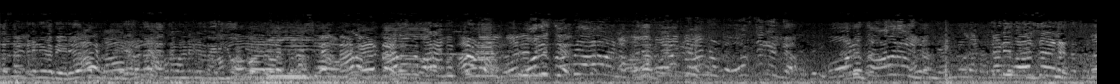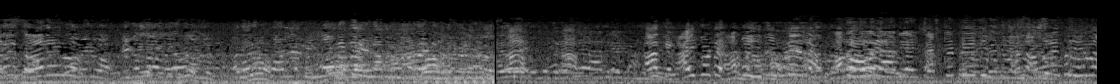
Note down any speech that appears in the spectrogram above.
സംഘടനയുടെ പേര് ഒരു. അച്ചടി ഭാഷയാണ്. കുറെ സാധനങ്ങൾ വരുവാ. വികസന പിന്നോക്കത്തെ ഇല്ലാത്ത നാടാണ്. ആയിക്കോട്ടെ അപ്പൊ ഇത് ഇവിടെയല്ല അപ്പൊ അവിടെ സെക്രട്ടേറിയറ്റ് സമരം ചെയ്യുന്ന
